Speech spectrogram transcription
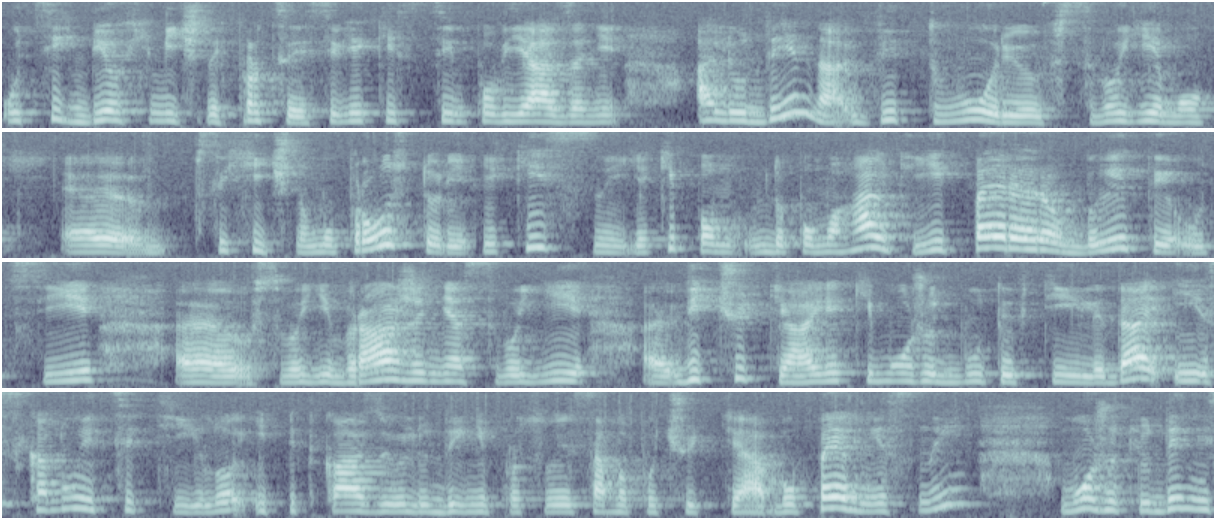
у цих біохімічних процесів, які з цим пов'язані. А людина відтворює в своєму е, психічному просторі якісь сни, які допомагають їй переробити у ці е, свої враження, свої е, відчуття, які можуть бути в тілі. Да? І сканується тіло і підказує людині про своє самопочуття, бо певні сни можуть людині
